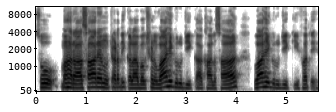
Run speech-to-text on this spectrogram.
ਸੋ ਮਹਾਰਾਜ ਸਾਰਿਆਂ ਨੂੰ ਚੜ੍ਹਦੀ ਕਲਾ ਬਖਸ਼ਣ। ਵਾਹਿਗੁਰੂ ਜੀ ਕਾ ਖਾਲਸਾ, ਵਾਹਿਗੁਰੂ ਜੀ ਕੀ ਫਤਿਹ।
